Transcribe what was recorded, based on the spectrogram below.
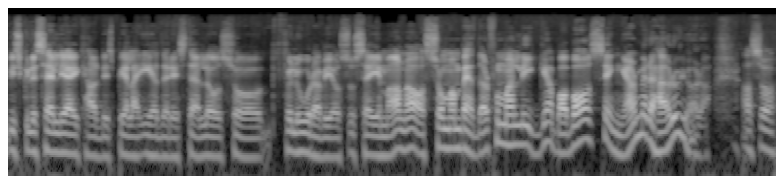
vi skulle sälja Icardi, spela Eder istället och så förlorar vi och så säger man ja, som man bäddar får man ligga. Bara, vad har sängar med det här att göra? Alltså,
